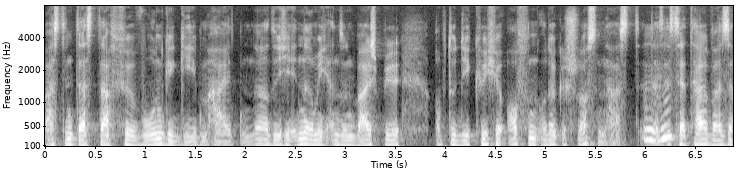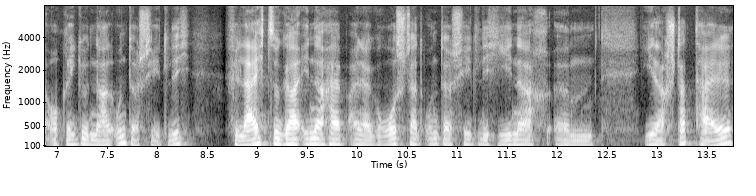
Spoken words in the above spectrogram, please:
was sind das da für Wohngegebenheiten? Ne? Also ich erinnere mich an so ein Beispiel, ob du die Küche offen oder geschlossen hast. Das mhm. ist ja teilweise auch regional unterschiedlich vielleicht sogar innerhalb einer Großstadt unterschiedlich, je nach, ähm, je nach Stadtteil.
